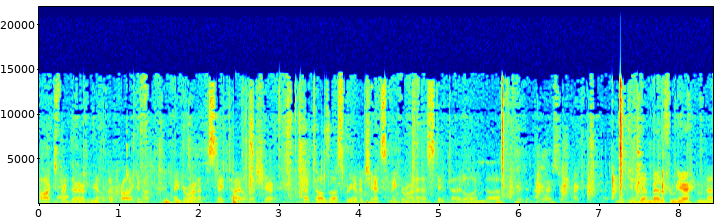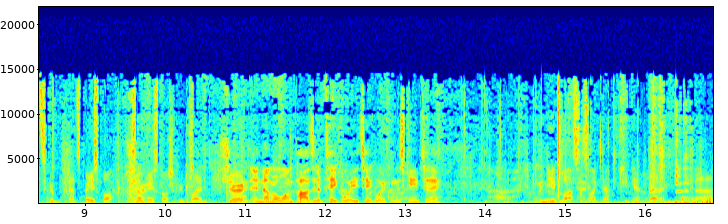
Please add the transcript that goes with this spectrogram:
Oxford, they're you know they're probably going to make a run at the state title this year. That tells us we have a chance to make a run at a state title, and uh, we'll getting better from here. I mean, that's a good. That's baseball. That's how baseball should be played. Sure. And number one positive takeaway you take away from this game today? We need losses like that to keep getting better. And, uh,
